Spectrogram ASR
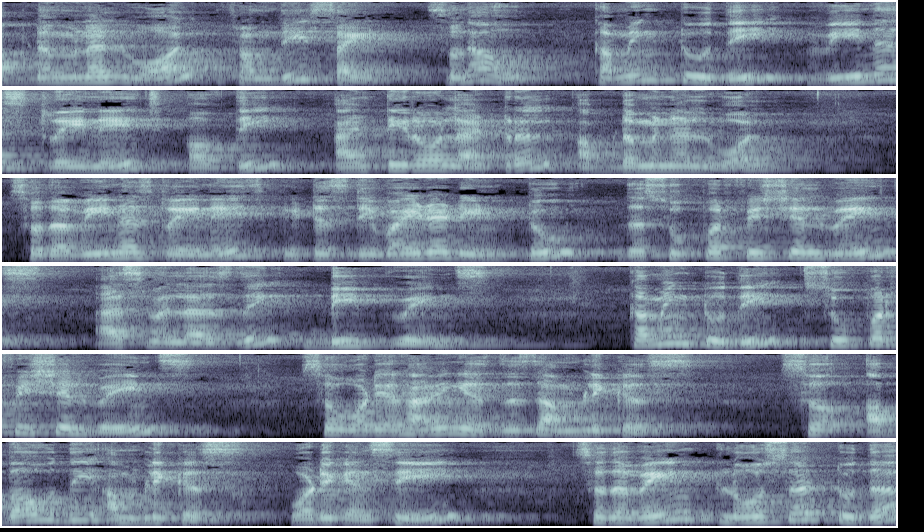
abdominal wall from the side. So now coming to the venous drainage of the anterolateral abdominal wall. So the venous drainage it is divided into the superficial veins as well as the deep veins. Coming to the superficial veins, so what you are having is this umbilicus. So above the umbilicus, what you can see, so the vein closer to the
